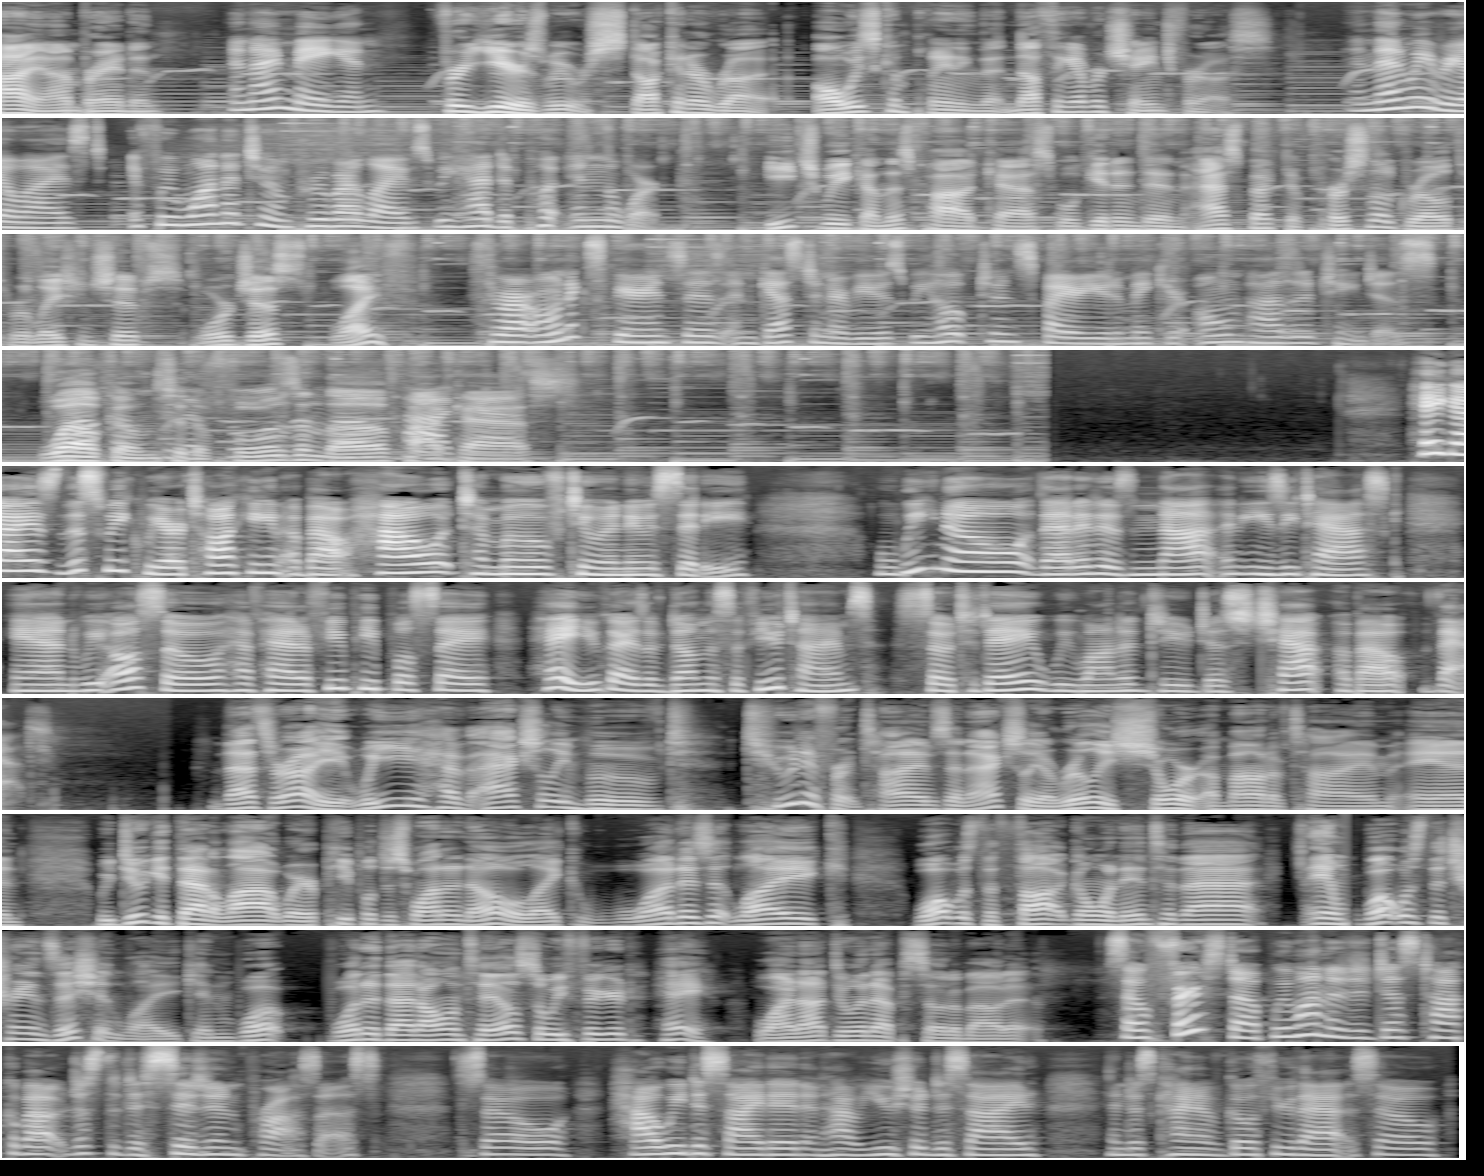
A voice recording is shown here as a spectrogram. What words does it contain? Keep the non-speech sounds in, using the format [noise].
Hi, I'm Brandon. And I'm Megan. For years, we were stuck in a rut, always complaining that nothing ever changed for us. And then we realized if we wanted to improve our lives, we had to put in the work. Each week on this podcast, we'll get into an aspect of personal growth, relationships, or just life. Through our own experiences and guest interviews, we hope to inspire you to make your own positive changes. Welcome, Welcome to, to, the Fools in Love, Love podcast. podcast. Hey guys, this week we are talking about how to move to a new city. We know that it is not an easy task, and we also have had a few people say, Hey, you guys have done this a few times. So today we wanted to just chat about that. That's right. We have actually moved two different times in actually a really short amount of time. And we do get that a lot where people just want to know, like, what is it like? What was the thought going into that? And what was the transition like? And what what did that all entail? So we figured hey why not do an episode about it? So first up we wanted to just talk about just the decision process. So how we decided and how you should decide and just kind of go through that. So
